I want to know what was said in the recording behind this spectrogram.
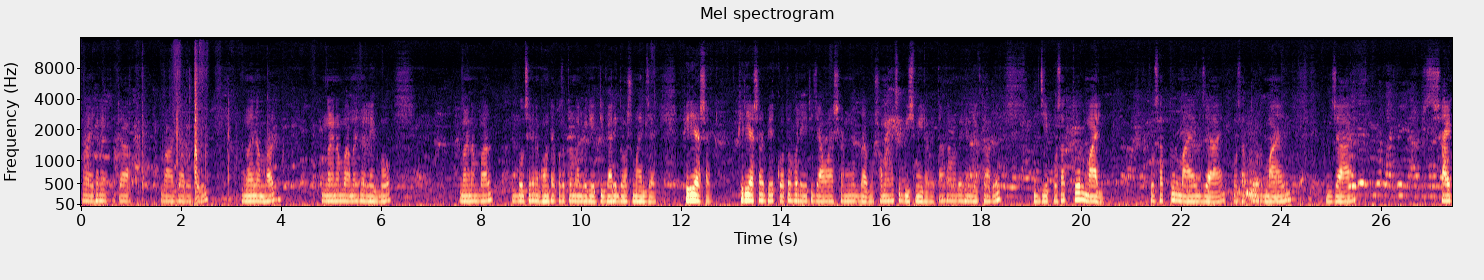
হ্যাঁ এখানে এটা ভাবে করি। নয় নাম্বার নয় নাম্বার আমরা এখানে লিখব, নয় নাম্বার বলছে এখানে ঘন্টায় পঁচাত্তর মাইল বেগে একটি গাড়ি দশ মাইল যায়। ফিরে আসার ফিরে আসার বেগ কত হলে এটি যাওয়া আসার মোট সময় হচ্ছে বিশ মিনিট হবে। তাহলে আমাদের এখানে লিখতে হবে যে পঁচাত্তর মাইল পঁচাত্তর মাইল যায়, পঁচাত্তর মাইল যায় ষাট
